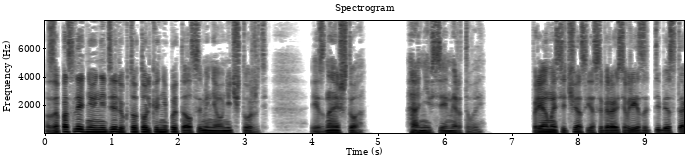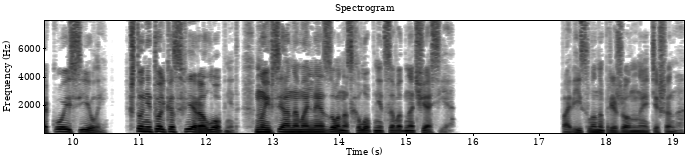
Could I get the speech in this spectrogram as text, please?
За последнюю неделю кто только не пытался меня уничтожить. И знаешь что? Они все мертвы. Прямо сейчас я собираюсь врезать тебе с такой силой, что не только сфера лопнет, но и вся аномальная зона схлопнется в одночасье. Повисла напряженная тишина.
